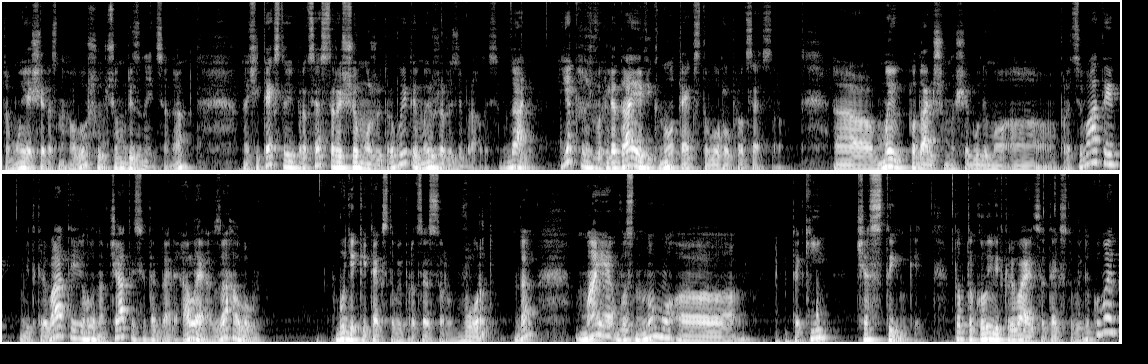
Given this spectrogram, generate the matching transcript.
Тому я ще раз наголошую, в чому різниця. Да? Значить, Текстові процесори, що можуть робити, ми вже розібралися. Далі. Як ж виглядає вікно текстового процесора? Е, ми в подальшому ще будемо е, працювати, відкривати його, навчатися і так далі. Але загалом будь-який текстовий процесор Word да, має в основному е, такі частинки. Тобто, коли відкривається текстовий документ,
